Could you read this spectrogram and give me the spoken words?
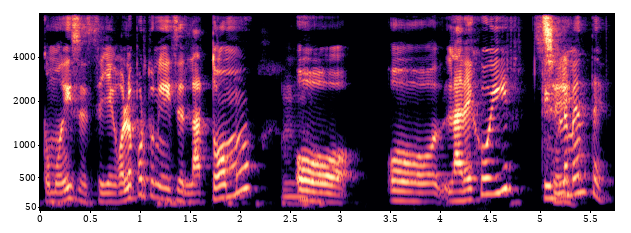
como dices, te llegó la oportunidad y dices, ¿la tomo o, o, la dejo ir simplemente?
